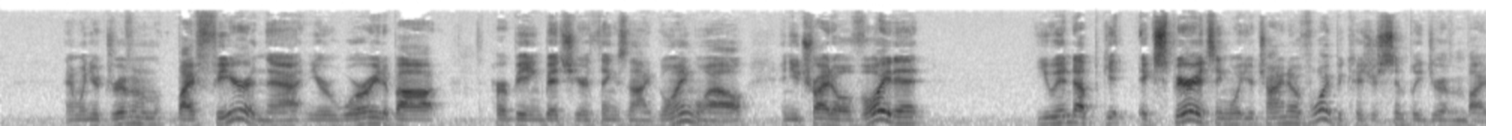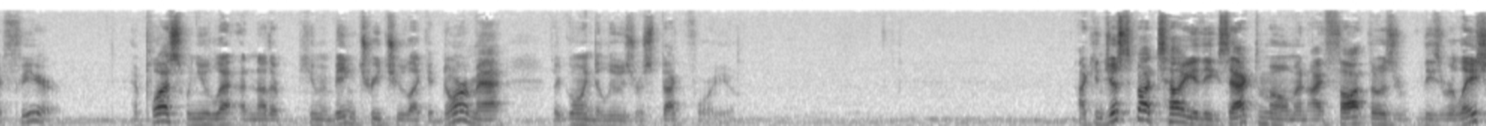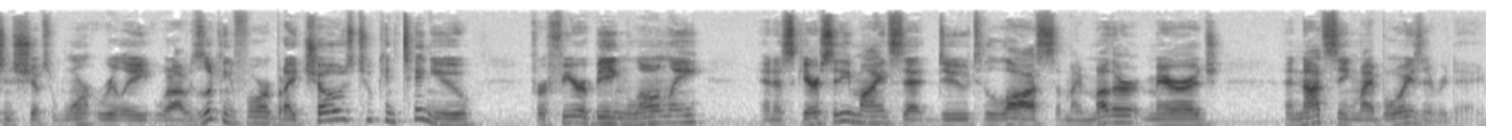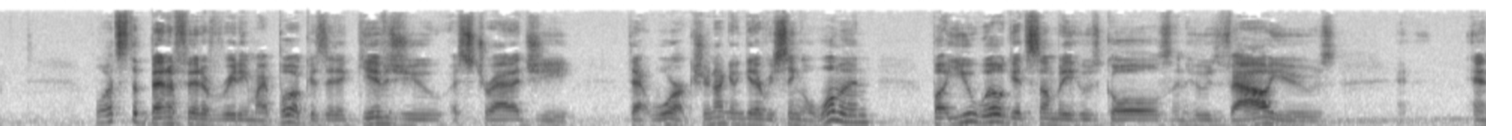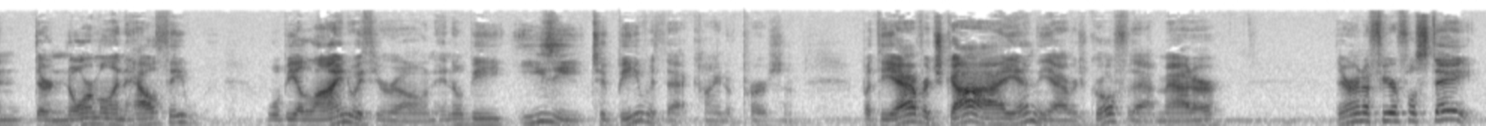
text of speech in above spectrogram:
And when you're driven by fear in that, and you're worried about her being bitchy or things not going well, and you try to avoid it, you end up get, experiencing what you're trying to avoid because you're simply driven by fear. And plus, when you let another human being treat you like a doormat, they're going to lose respect for you. I can just about tell you the exact moment I thought those these relationships weren't really what I was looking for, but I chose to continue for fear of being lonely and a scarcity mindset due to the loss of my mother, marriage, and not seeing my boys every day. What's the benefit of reading my book is that it gives you a strategy that works. You're not going to get every single woman, but you will get somebody whose goals and whose values and they're normal and healthy will be aligned with your own and it'll be easy to be with that kind of person. But the average guy and the average girl for that matter, they're in a fearful state.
